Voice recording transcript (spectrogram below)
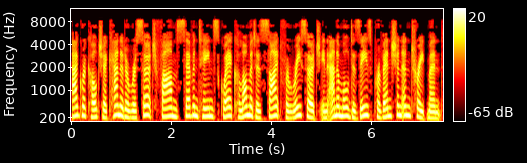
Agriculture Canada Research Farms 17 square kilometres site for research in animal disease prevention and treatment.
